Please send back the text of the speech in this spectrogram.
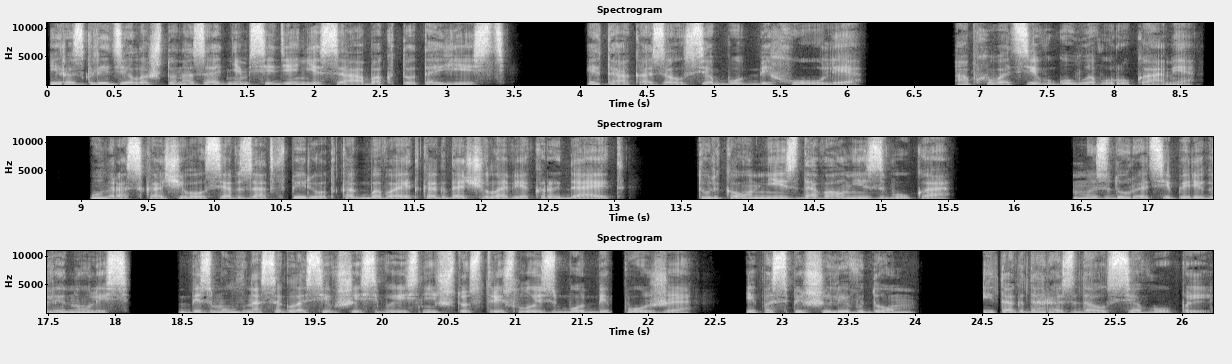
и разглядела, что на заднем сиденье Сааба кто-то есть. Это оказался Бобби Хоули. Обхватив голову руками, он раскачивался взад вперед, как бывает, когда человек рыдает. Только он не издавал ни звука. Мы с Дороти переглянулись, безмолвно согласившись выяснить, что стряслось с Бобби позже, и поспешили в дом. И тогда раздался вопль.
